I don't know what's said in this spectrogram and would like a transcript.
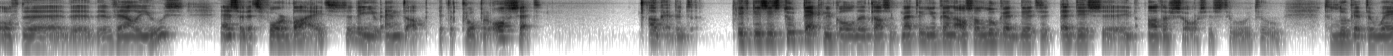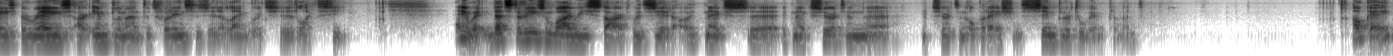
of the, the, the values. And so that's 4 bytes. So then you end up at the proper offset. Okay, but if this is too technical, that doesn't matter. You can also look at this, at this uh, in other sources to, to, to look at the ways arrays are implemented, for instance, in a language uh, like C. Anyway, that's the reason why we start with zero. It makes, uh, it makes certain, uh, certain operations simpler to implement. Okay,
